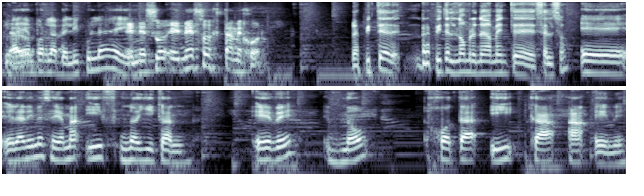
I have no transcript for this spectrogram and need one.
Claro. Vayan por la película y En eso, en eso está mejor. Repite, repite el nombre nuevamente, Celso. eh, el anime se llama If No Yikan. Eve no J-I-K-A-N.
